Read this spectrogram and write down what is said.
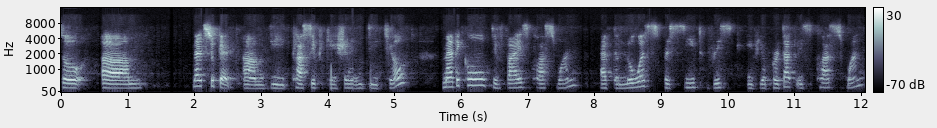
So um, let's look at um, the classification in detail. Medical device class one have the lowest perceived risk if your product is class one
